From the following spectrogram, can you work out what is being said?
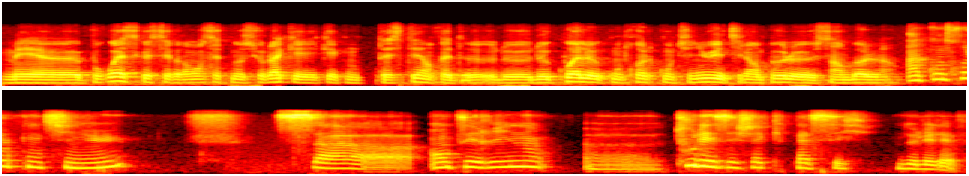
Mais euh, pourquoi est-ce que c'est vraiment cette notion-là qui, est, qui est contestée en fait? De, de, de quoi le contrôle continu est-il un peu le symbole? Un contrôle continu, ça entérine euh, tous les échecs passés de l'élève.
